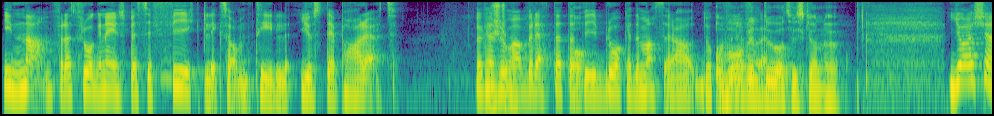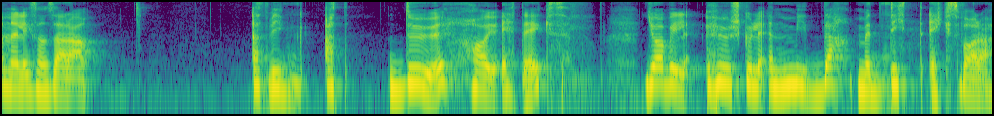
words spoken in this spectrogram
innan. För att frågorna är ju specifikt liksom till just det paret. Då kanske Förstår. de har berättat att Och- vi bråkade massor. Ja, då Och vad vill frågan. du att vi ska göra nu? Jag känner liksom så här att vi att du har ju ett ex. Jag vill, hur skulle en middag med ditt ex vara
